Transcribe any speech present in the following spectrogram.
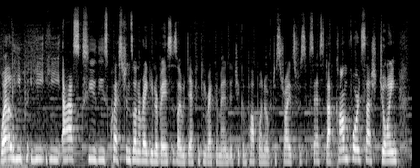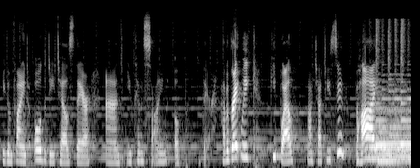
well, he, he, he asks you these questions on a regular basis. I would definitely recommend it. You can pop on over to stridesforsuccess.com forward slash join. You can find all the details there and you can sign up there. Have a great week. Keep well. I'll chat to you soon. Bye.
